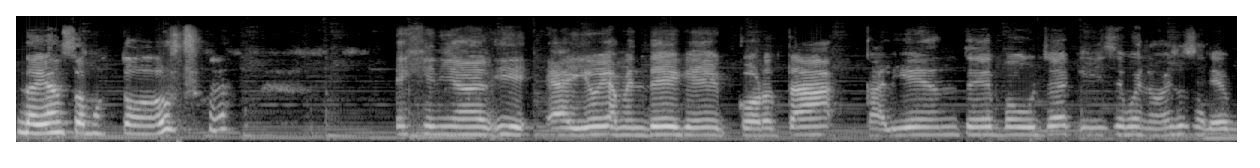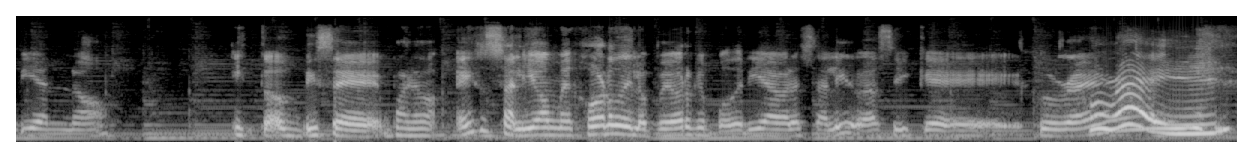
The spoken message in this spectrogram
Diane somos todos. Es genial. Y ahí obviamente que corta caliente Bojack y dice, bueno, eso salió bien, ¿no? Y Todd dice, bueno, eso salió mejor de lo peor que podría haber salido, así que hooray. ¡Hooray!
